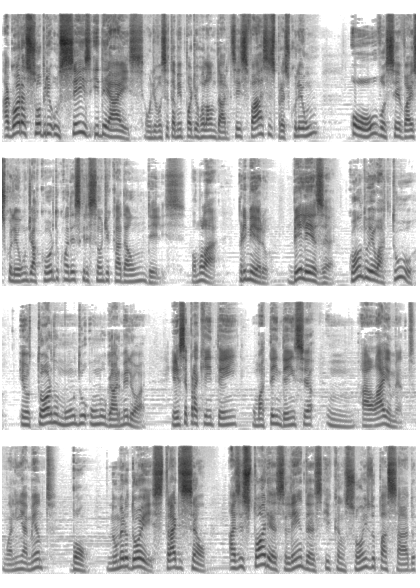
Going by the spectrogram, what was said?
Agora sobre os seis ideais, onde você também pode rolar um dado de seis faces para escolher um, ou você vai escolher um de acordo com a descrição de cada um deles. Vamos lá. Primeiro, beleza. Quando eu atuo, eu torno o mundo um lugar melhor. Esse é para quem tem uma tendência, um alignment, um alinhamento bom. Número 2, tradição. As histórias, lendas e canções do passado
